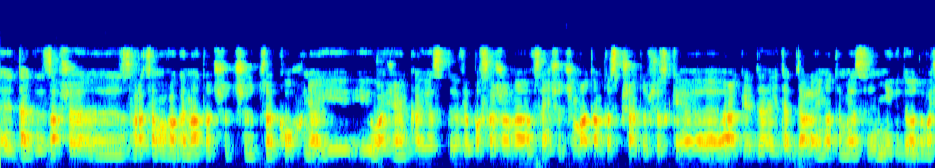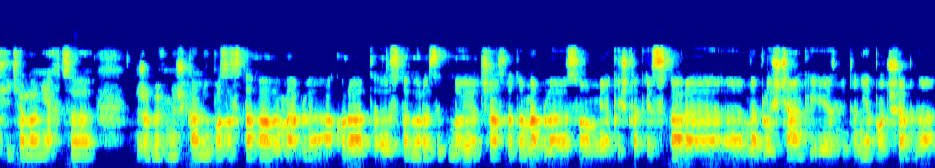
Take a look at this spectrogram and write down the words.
E, tak, zawsze zwracam uwagę na to, czy, czy kuchnia i, i łazienka jest wyposażona, w sensie, czy ma tam te sprzęty wszystkie e, AGD i tak dalej. Natomiast nigdy od właściciela nie chcę, żeby w mieszkaniu pozostawały meble. Akurat e, z tego rezygnuję. Często te meble są jakieś takie stare meblościanki i jest mi to niepotrzebne,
